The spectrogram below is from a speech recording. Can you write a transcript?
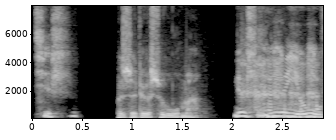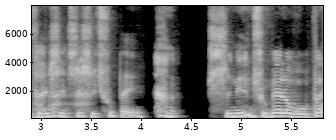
七十不是六十五吗？六十，因为有五分是知识储备，十年储备了五分。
